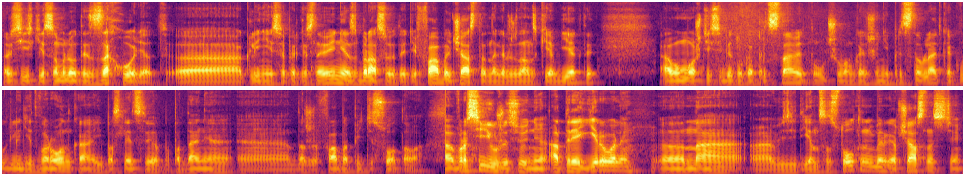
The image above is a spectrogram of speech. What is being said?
Российские самолеты заходят э, к линии соприкосновения, сбрасывают эти ФАБы, часто на гражданские объекты. А вы можете себе только представить, ну, лучше вам, конечно, не представлять, как выглядит воронка и последствия попадания э, даже ФАБа 500. В России уже сегодня отреагировали э, на э, визит Йенса Столтенберга. В частности,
